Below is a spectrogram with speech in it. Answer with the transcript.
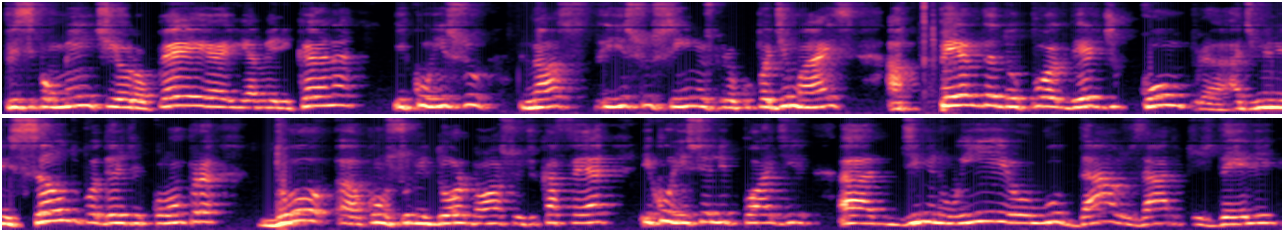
principalmente europeia e americana, e com isso nós isso sim nos preocupa demais a perda do poder de compra, a diminuição do poder de compra do uh, consumidor nosso de café e com isso ele pode uh, diminuir ou mudar os hábitos dele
